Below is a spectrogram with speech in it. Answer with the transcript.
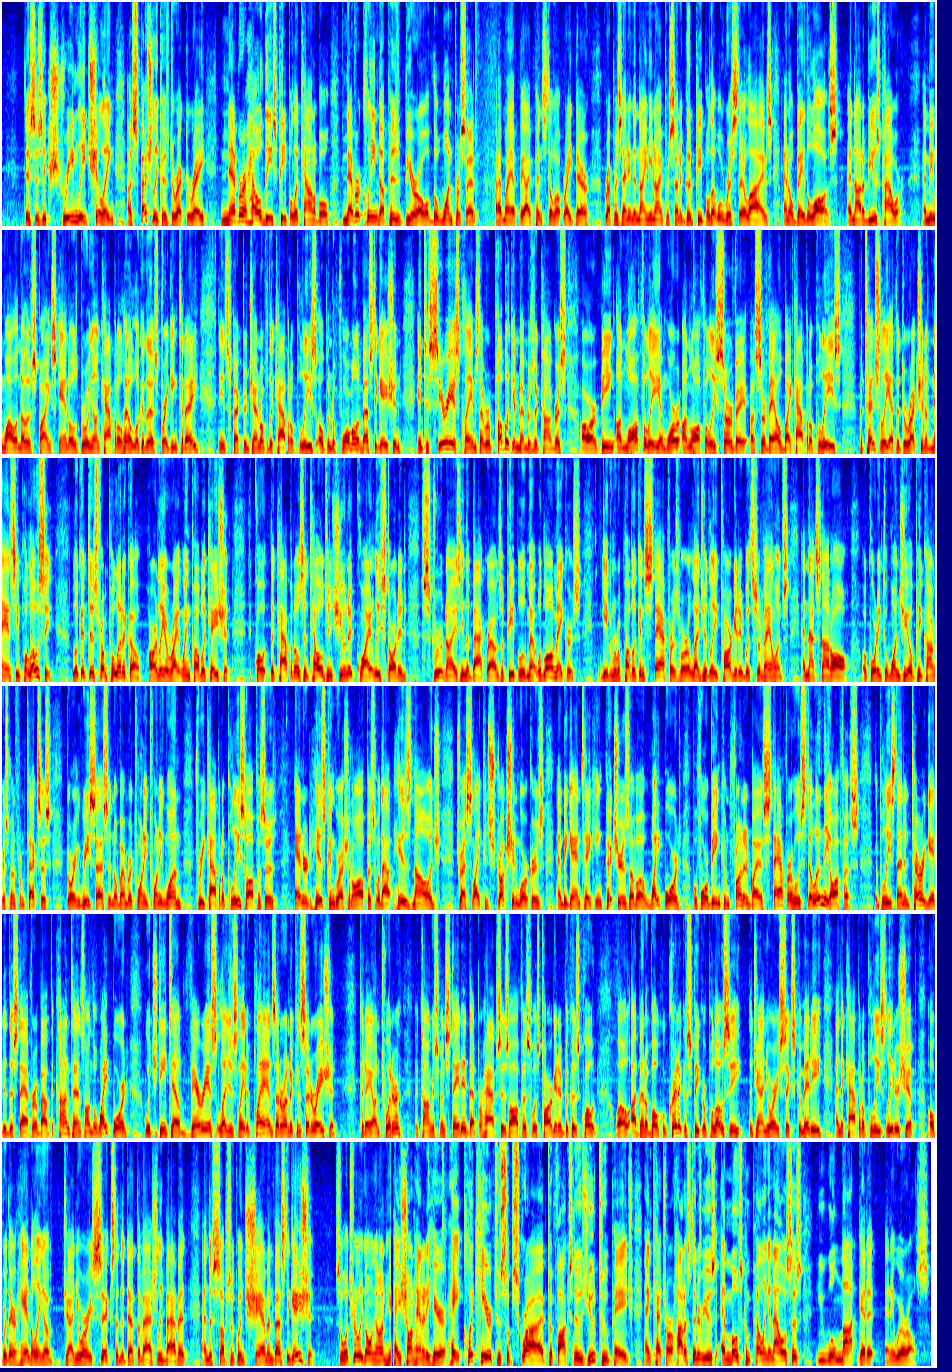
This is extremely chilling, especially because Director Wray never held these people accountable, never cleaned up his bureau of the 1%. I have my FBI pin still up right there, representing the 99% of good people that will risk their lives and obey the laws and not abuse power. And meanwhile, another spying scandal is brewing on Capitol Hill. Look at this. Breaking today, the Inspector General for the Capitol Police opened a formal investigation into serious claims that Republican members of Congress are being unlawfully and were unlawfully survey, uh, surveilled by Capitol Police, potentially at the direction of Nancy Pelosi. Look at this from Politico, hardly a right wing publication. Quote, the Capitol's intelligence unit quietly started scrutinizing the backgrounds of people who met with lawmakers. Even Republican staffers were allegedly targeted with surveillance. And that's not all. According to one GOP congressman from Texas, during recess in November 2021, three Capitol police officers entered his congressional office without his knowledge, dressed like construction workers, and began taking pictures of a whiteboard before being confronted by a staffer who was still in the office. The police then interrogated the staffer about the contents on the whiteboard, which detailed various legislative plans that are under consideration. Today on Twitter, the congressman stated that perhaps his office was targeted because, quote, well, I've been a vocal critic of Speaker Pelosi, the January 6th committee, and the Capitol Police leadership over their handling of January 6th and the death of Ashli Babbitt and the subsequent sham investigation. So what's really going on here? Hey, Sean Hannity here. Hey, click here to subscribe to Fox News YouTube page and catch our hottest interviews and most compelling analysis. You will not get it anywhere else.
